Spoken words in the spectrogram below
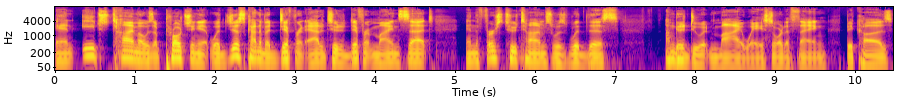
And each time I was approaching it with just kind of a different attitude, a different mindset. And the first two times was with this I'm going to do it my way sort of thing because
